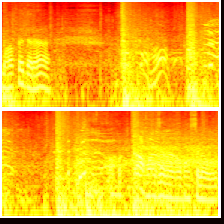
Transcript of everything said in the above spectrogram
mahveder ha. Kafasına kafasına vur.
